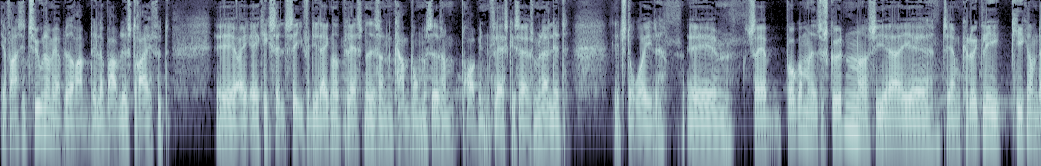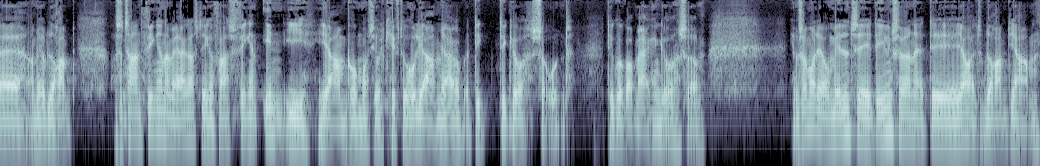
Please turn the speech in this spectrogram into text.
jeg er faktisk i tvivl om, jeg er blevet ramt eller bare blevet strejfet. Øh, og jeg, jeg kan ikke selv se, fordi der er ikke noget plads nede i sådan en kamp, hvor man sidder som prop i en flaske, især hvis man er lidt, lidt stor i det. Øh, så jeg bukker mig ned til skytten og siger øh, til ham, kan du ikke lige kigge, om, der er, om jeg er blevet ramt? Og så tager han fingeren og mærker og stikker faktisk fingeren ind i, i armen på mig og siger, hold kæft, du hul i armen, Jacob. Og det, det gjorde så ondt. Det kunne jeg godt mærke, han gjorde. Så, jamen, så måtte jeg jo melde til delingsføreren, at øh, jeg var altid blevet ramt i armen.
